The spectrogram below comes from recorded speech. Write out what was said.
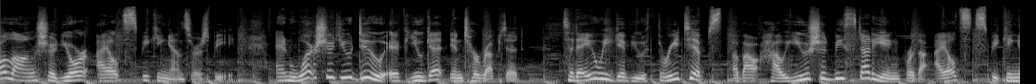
How long should your IELTS speaking answers be? And what should you do if you get interrupted? Today, we give you three tips about how you should be studying for the IELTS speaking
